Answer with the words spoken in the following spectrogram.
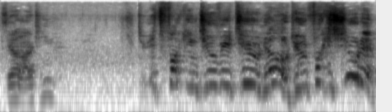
Is he on our team? Dude, it's fucking 2v2. No, dude. Fucking shoot him.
